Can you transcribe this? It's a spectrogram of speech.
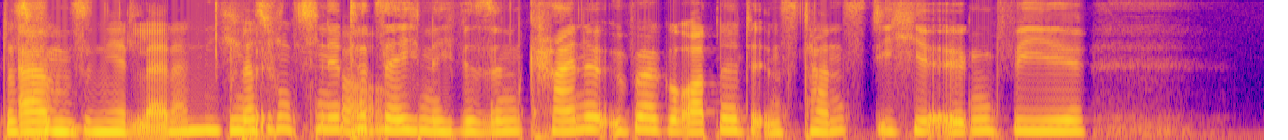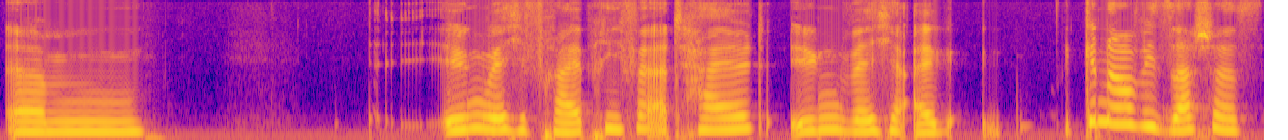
Das ähm, funktioniert leider nicht. Das funktioniert wow. tatsächlich nicht. Wir sind keine übergeordnete Instanz, die hier irgendwie ähm, irgendwelche Freibriefe erteilt, irgendwelche, Allg genau wie Sascha es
